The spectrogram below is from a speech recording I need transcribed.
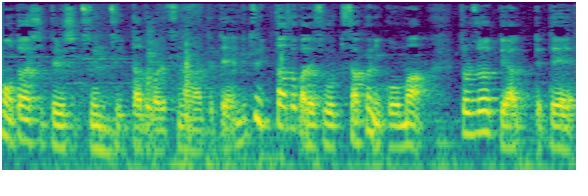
まあお互い知ってるし、ツイツイッターとかで繋がってて、で、ツイッターとかですごい気さくにこう、まあ、ちょろちょろってやってて、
